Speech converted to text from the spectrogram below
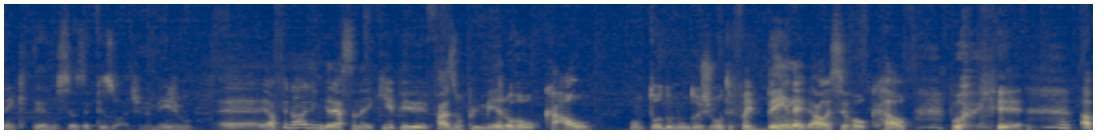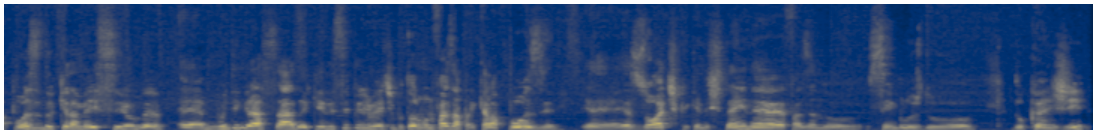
tem que ter nos seus episódios, não é mesmo? É, e ao final ele ingressa na equipe faz um primeiro roll call com todo mundo junto e foi bem legal esse roll call porque a pose do Kiramei Silver é muito engraçada, que ele simplesmente, tipo, todo mundo faz aquela pose é, exótica que eles têm, né? Fazendo símbolos do, do kanji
